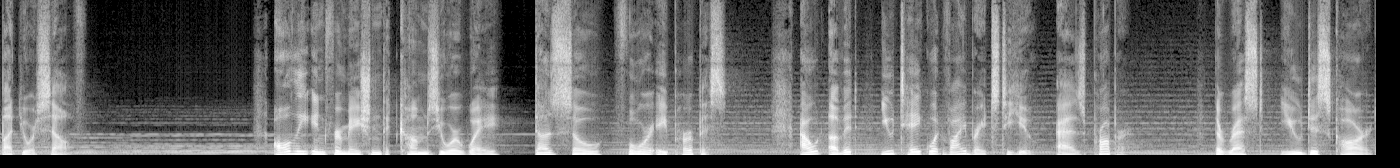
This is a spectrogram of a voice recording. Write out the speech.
but yourself. All the information that comes your way does so for a purpose. Out of it, you take what vibrates to you as proper. The rest you discard.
